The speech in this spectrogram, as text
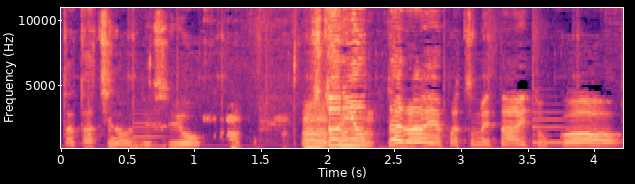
たたちなんですよ。うん人によったらやっぱ冷たいとか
